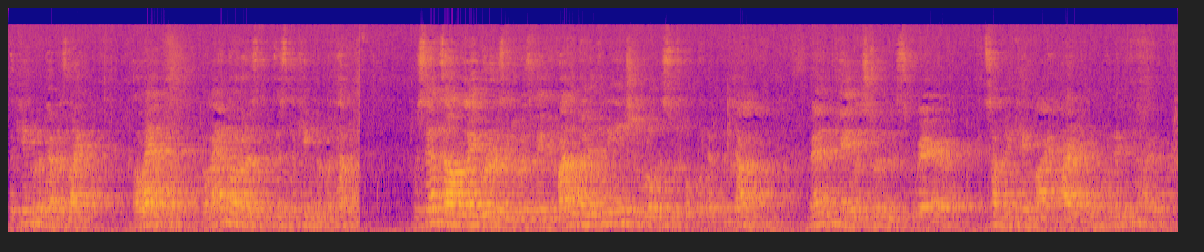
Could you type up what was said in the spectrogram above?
The kingdom of heaven is like a landowner. The landowner is, is the kingdom of heaven. Who sends out laborers into his vineyard. By the way, in the ancient world, this is what would have been done. Men came and stood in the square, and somebody came by and hired them. They didn't hire them.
